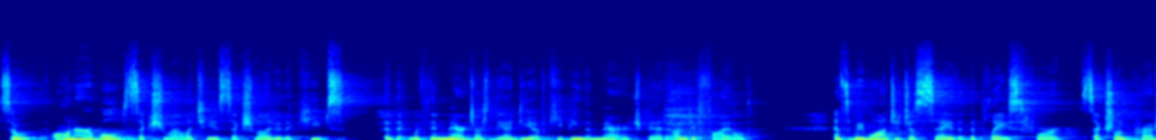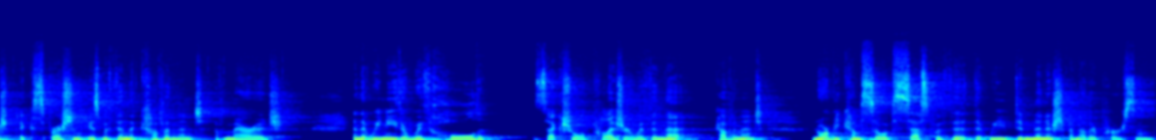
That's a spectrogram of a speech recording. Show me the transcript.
So, honorable sexuality is sexuality that keeps uh, that within marriage, that's the idea of keeping the marriage bed undefiled. And so, we want to just say that the place for sexual expression is within the covenant of marriage, and that we neither withhold sexual pleasure within that covenant nor become so obsessed with it that we diminish another person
